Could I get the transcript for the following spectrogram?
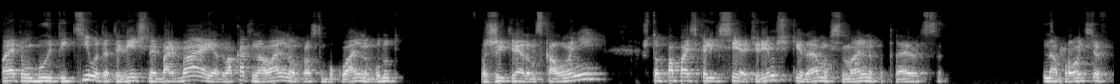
Поэтому будет идти вот эта вечная борьба, и адвокаты Навального просто буквально будут жить рядом с колонией, чтобы попасть к Алексею, а тюремщики да, максимально пытаются, напротив,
